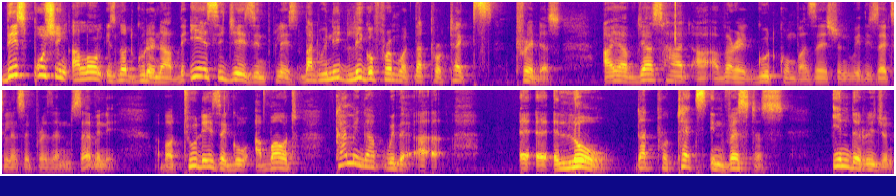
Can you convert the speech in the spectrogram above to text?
this pushing alone is not good enough. The EACJ is in place, but we need legal framework that protects traders. I have just had a, a very good conversation with His Excellency President Museveni about two days ago about coming up with a, a, a, law that protects investors in the region,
